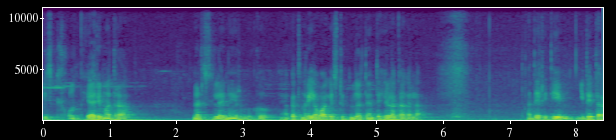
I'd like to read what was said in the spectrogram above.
ಫಿಸಿಕಲ್ ತಯಾರಿ ಮಾತ್ರ ನಡೆಸಲೇ ಇರಬೇಕು. ಯಾಕಂತಂದರೆ ಯಾವಾಗ ಎಷ್ಟಕ್ಕೆ ನಿಲ್ಲುತ್ತೆ ಅಂತ ಹೇಳೋಕ್ಕಾಗಲ್ಲ. ಅದೇ ರೀತಿ ಇದೇ ಥರ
